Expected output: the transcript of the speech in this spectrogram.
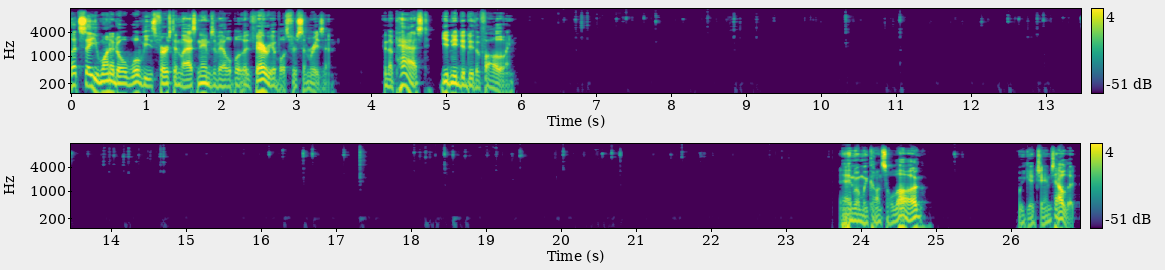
let's say you wanted old Wolvie's first and last names available as variables for some reason. In the past, you'd need to do the following. And when we console log, we get James Howlett.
